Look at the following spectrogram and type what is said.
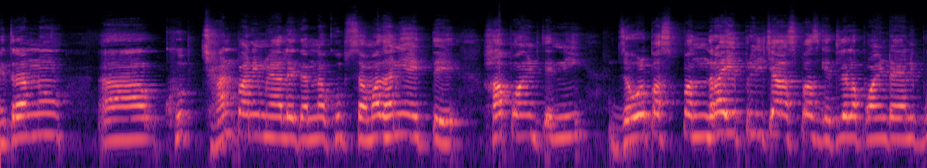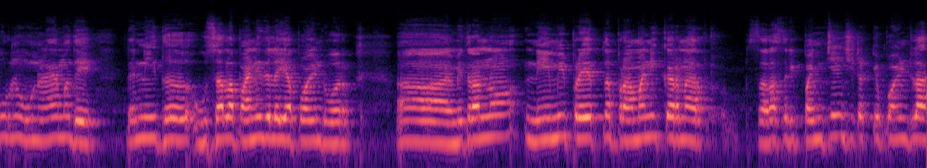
मित्रांनो खूप छान पाणी मिळालं आहे त्यांना खूप समाधानी आहेत ते. हा पॉईंट त्यांनी जवळपास पंधरा एप्रिलच्या आसपास घेतलेला पॉईंट आहे आणि पूर्ण उन्हाळ्यामध्ये त्यांनी इथं उसाला पाणी दिलं या पॉईंटवर मित्रांनो नेहमी प्रयत्न प्रामाणिक करणार सरासरी पंच्याऐंशी टक्के पॉईंटला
